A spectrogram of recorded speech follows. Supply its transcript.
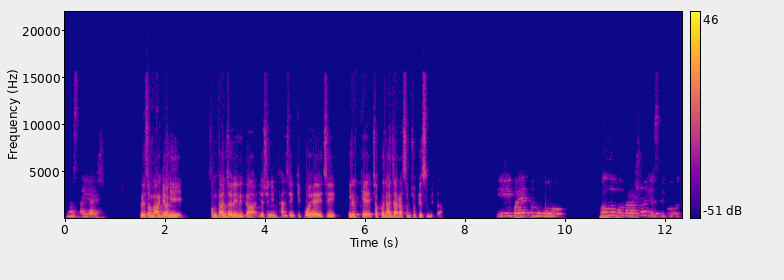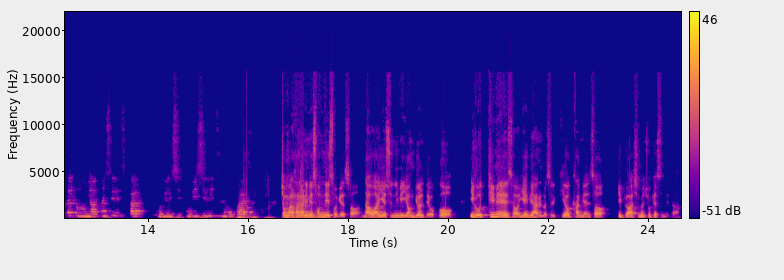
настоящий. 그래서 막연히 성탄절이니까 예수님 탄생 기뻐해야지 이렇게 접근하지 않았으면 좋겠습니다. И поэтому было бы хорошо, если бы вы к этому не относились как к увеличи- увеселительному празднику. 정말 하나님의 섭리 속에서 나와 예수님이 연결되었고 이곳 김해에서 예배하는 것을 기억하면서 기뻐하시면 좋겠습니다.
